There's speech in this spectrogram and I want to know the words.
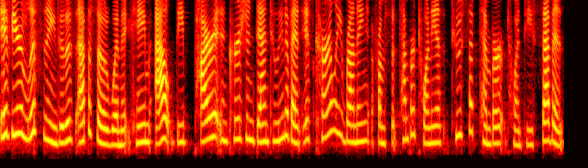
If you're listening to this episode when it came out, the Pirate Incursion Dantooine event is currently running from September 20th to September 27th.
